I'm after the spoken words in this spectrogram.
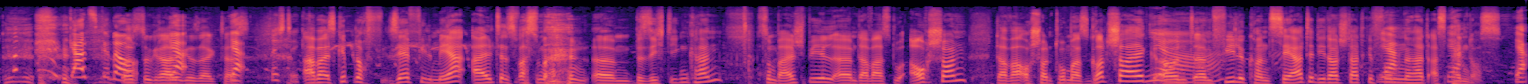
ganz genau. was du gerade ja. gesagt hast. Ja, richtig. Aber es gibt noch sehr viel mehr Altes, was man ähm, besichtigen kann. Zum Beispiel, ähm, da warst du auch schon, da war auch schon Thomas Gottschalk Ja. und ähm, viele Konzerte, die dort stattgefunden hat, Aspendos. Ja,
